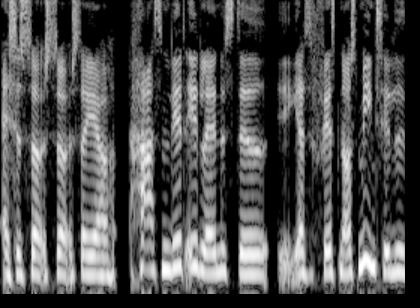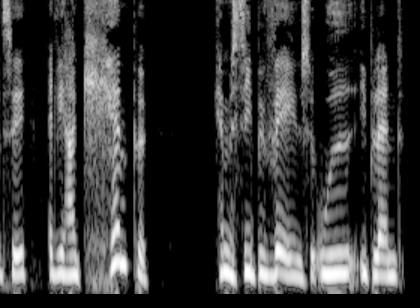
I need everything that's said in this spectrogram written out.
Altså, så, så, så jeg har sådan lidt et eller andet sted, jeg fæstner også min tillid til, at vi har en kæmpe kan man sige, bevægelse ude i blandt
